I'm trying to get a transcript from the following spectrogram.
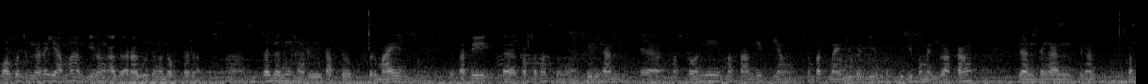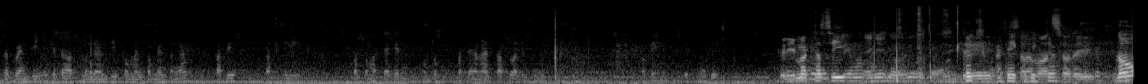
walaupun sebenarnya Yama bilang agak ragu dengan dokter eh, bisa gak nih hari Sabtu bermain. Ya, tapi eh, Coach Thomas punya pilihan ya, Mas Tony, Mas Hanif yang sempat main juga di, di pemain belakang dan dengan dengan konsekuensinya kita harus mengganti pemain-pemain tengah, tapi pasti Coach Thomas yakin untuk pertandingan hari Sabtu ada solusi. Oke, sip. Terima kasih. Terima kasih. Okay, selamat sore. No.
